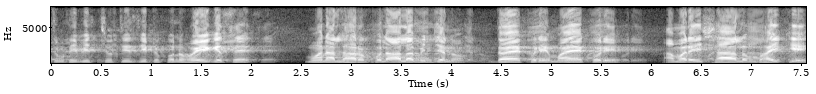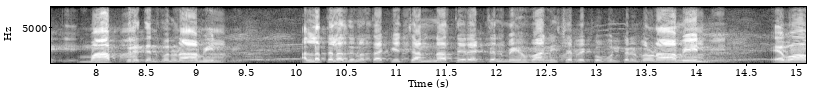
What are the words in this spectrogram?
ত্রুটি বিচ্যুতি যেটুকুন হয়ে গেছে, মহান আল্লাহ রব্বুল আলমিন যেন দয়া করে, মায়া করে আমার এই শাহ আলম ভাইকে মাফ করে দেন, বলুন আমিন। আল্লাহ তালা যেন তাকে জান্নাতের একজন মেহমান হিসাবে কবুল করেন, বলুন আমিন। এবং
